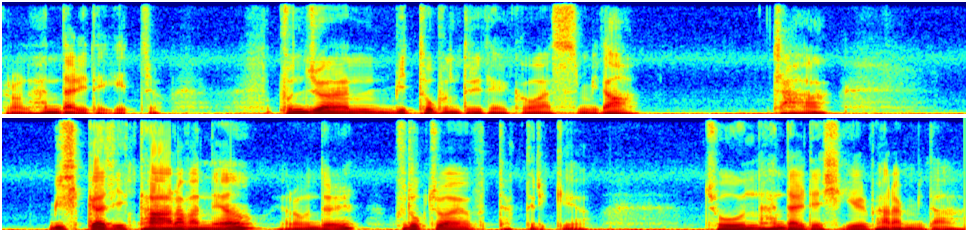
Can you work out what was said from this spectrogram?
그런 한 달이 되겠죠. 분주한 미토 분들이 될 것 같습니다. 자, 미시까지 다 알아봤네요. 여러분들 구독, 좋아요 부탁드릴게요. 좋은 한 달 되시길 바랍니다.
